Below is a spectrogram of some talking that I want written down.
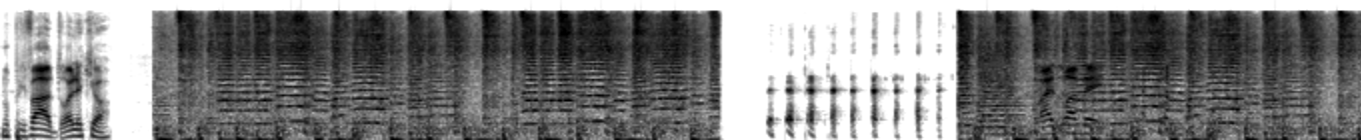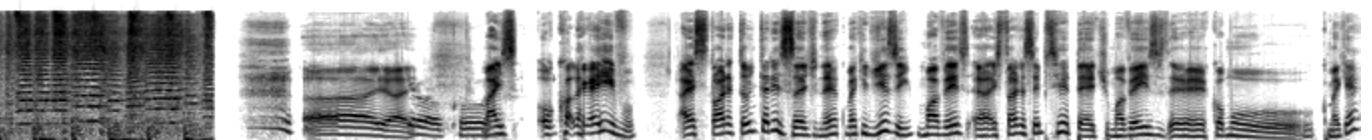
no privado. Olha aqui, ó. Mais uma vez. Ai, ai. Que loucura. Mas, o colega Ivo, a história é tão interessante, né? Como é que dizem? Uma vez, a história sempre se repete. Uma vez é, como. Como é que é?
